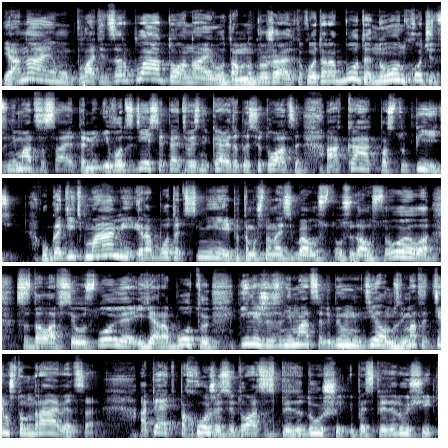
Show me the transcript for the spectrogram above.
И она ему платит зарплату, она его там нагружает какой-то работой, но он хочет заниматься сайтами. И вот здесь опять возникает эта ситуация. А как поступить? Угодить маме и работать с ней, потому что она себя сюда устроила, создала все условия, и я работаю. Или же заниматься любимым делом, заниматься тем, что нравится. Опять похожая ситуация с предыдущей. С предыдущей.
